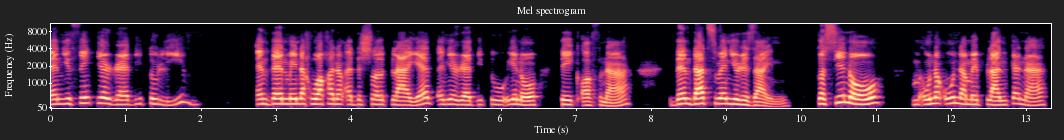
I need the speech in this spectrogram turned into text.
and you think you're ready to leave, and then may nakuha ka ng additional client and you're ready to, you know, take off na, then that's when you resign. Because, you know, unang-una may plan ka na,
